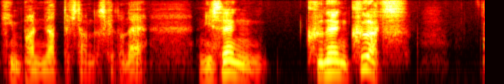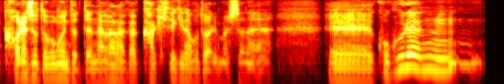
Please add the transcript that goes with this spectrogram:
頻繁になってきたんですけどね。2009年9月これちょっと僕にとってなかなか画期的なことありましたね。えー、国連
